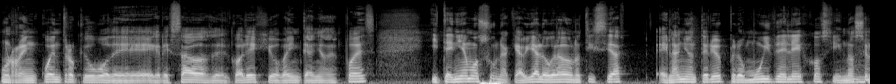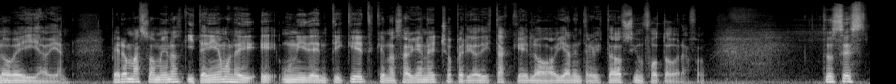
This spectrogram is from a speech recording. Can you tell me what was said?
un reencuentro que hubo de egresados del colegio 20 años después, y teníamos una que había logrado noticias el año anterior, pero muy de lejos y no se lo veía bien. Pero más o menos, y teníamos la eh, un identikit que nos habían hecho periodistas que lo habían entrevistado sin fotógrafo. Entonces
